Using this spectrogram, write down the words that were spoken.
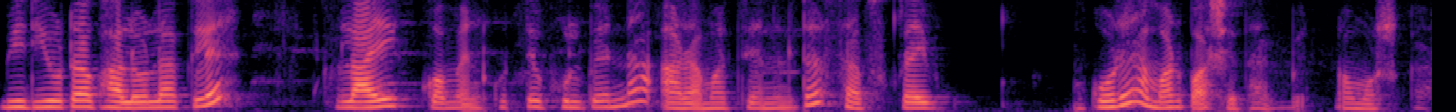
ভিডিওটা ভালো লাগলে লাইক, কমেন্ট করতে ভুলবেন না। আর আমার চ্যানেলটা সাবস্ক্রাইব করে আমার পাশে থাকবেন। নমস্কার।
